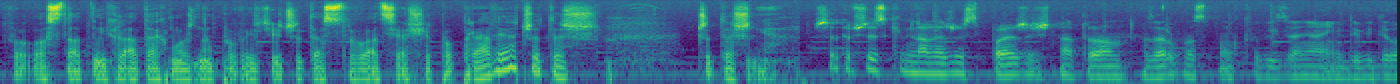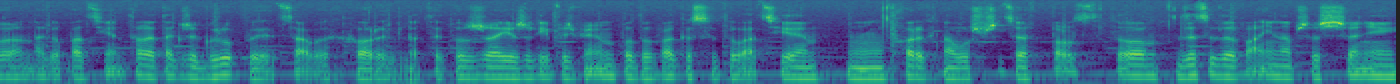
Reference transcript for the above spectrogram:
w ostatnich latach można powiedzieć, że ta sytuacja się poprawia, czy też, czy też nie? Przede wszystkim należy spojrzeć na to zarówno z punktu widzenia indywidualnego pacjenta, ale także grupy całych chorych, dlatego że jeżeli weźmiemy pod uwagę sytuację mm, chorych na łuszczycę w Polsce, to zdecydowanie na przestrzeni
